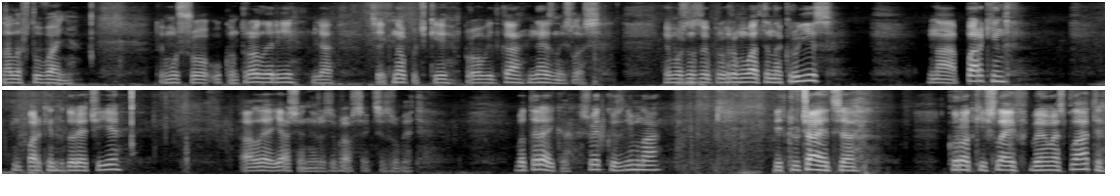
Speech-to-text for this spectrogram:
налаштування. Тому що у контролері для цієї кнопочки провідка не знайшлося. Його можна запрограмувати на круїз, на паркінг. Ну, Паркінг, до речі, є. Але я ще не розібрався, як це зробити. Батарейка швидко знімна. Відключається короткий шлейф БМС плати,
